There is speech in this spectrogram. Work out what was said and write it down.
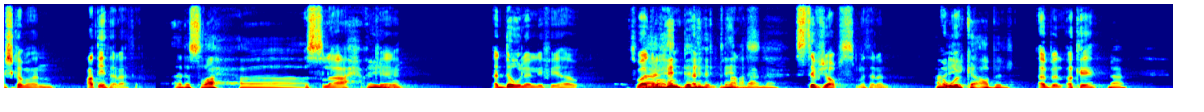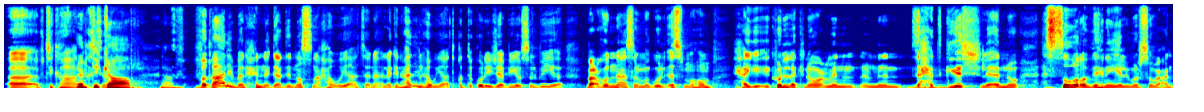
إيش كمان؟ أعطيني ثلاثة. الإصلاح آه اصلاح okay. أيوه. الدولة اللي فيها آه الهند الهند, الهند نعم نعم. ستيف جوبز مثلا. أمريكا أبل. أبل okay. نعم. آه ابتكار. ابتكار نعم. فغالبا إحنا قاعدين نصنع هوياتنا لكن هذه الهويات قد تكون إيجابية وسلبية. بعض الناس لما أقول اسمهم حيكون لك نوع من من حتقش لأنه الصورة الذهنية اللي مرسومة عن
